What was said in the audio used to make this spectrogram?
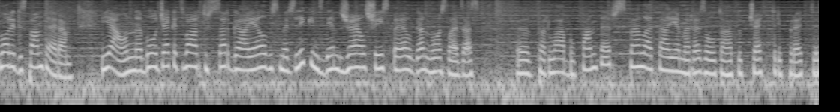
Floridas Pantērām. Jā, un uh, Blue Jackets vārtus sargāja Elvis Merslikins. Diemžēl šī spēle gan noslēdzās uh, par labu Pantēras spēlētājiem ar rezultātu 4 pret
